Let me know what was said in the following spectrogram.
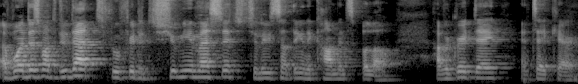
if one does want to do that, feel free to shoot me a message to leave something in the comments below. Have a great day and take care.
